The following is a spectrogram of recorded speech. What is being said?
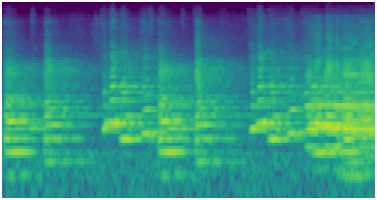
Thank you.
